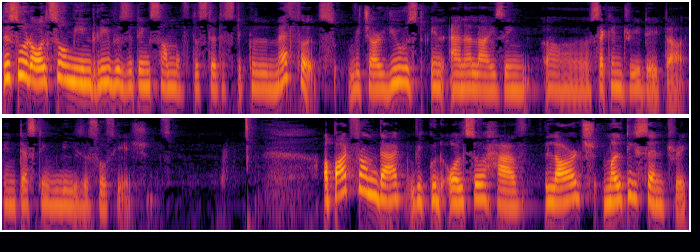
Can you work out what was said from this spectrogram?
This would also mean revisiting some of the statistical methods which are used in analyzing uh, secondary data in testing these associations. Apart from that, we could also have large multicentric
